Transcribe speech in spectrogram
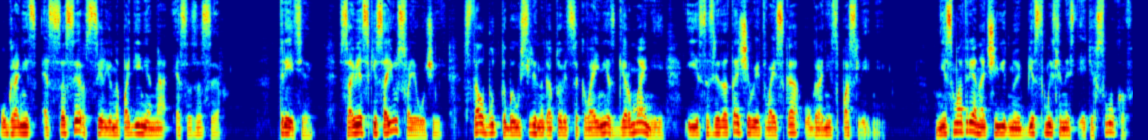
у границ СССР с целью нападения на СССР. Третье. Советский Союз, в свою очередь, стал будто бы усиленно готовиться к войне с Германией и сосредотачивает войска у границ последней. Несмотря на очевидную бессмысленность этих слухов,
